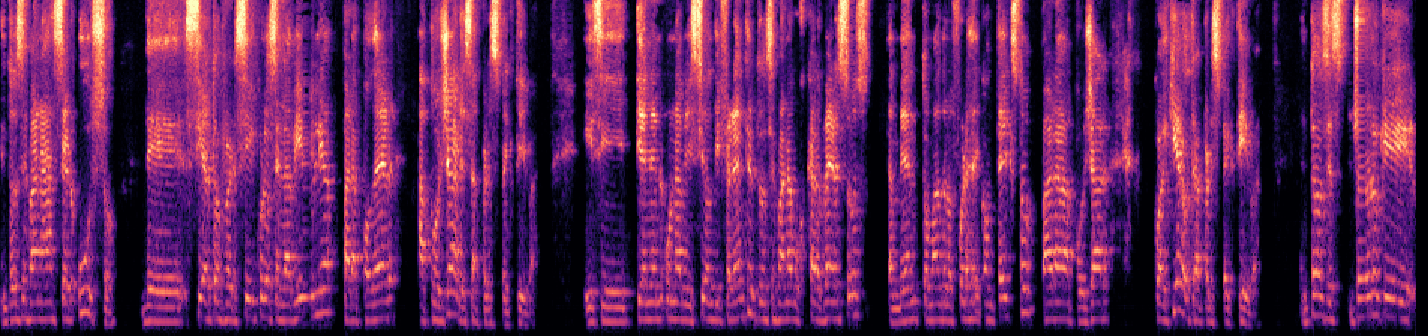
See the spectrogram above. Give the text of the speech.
entonces van a hacer uso de ciertos versículos en la Biblia para poder apoyar esa perspectiva. Y si tienen una visión diferente, entonces van a buscar versos, también tomándolos fuera de contexto, para apoyar cualquier otra perspectiva. Entonces, yo lo que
